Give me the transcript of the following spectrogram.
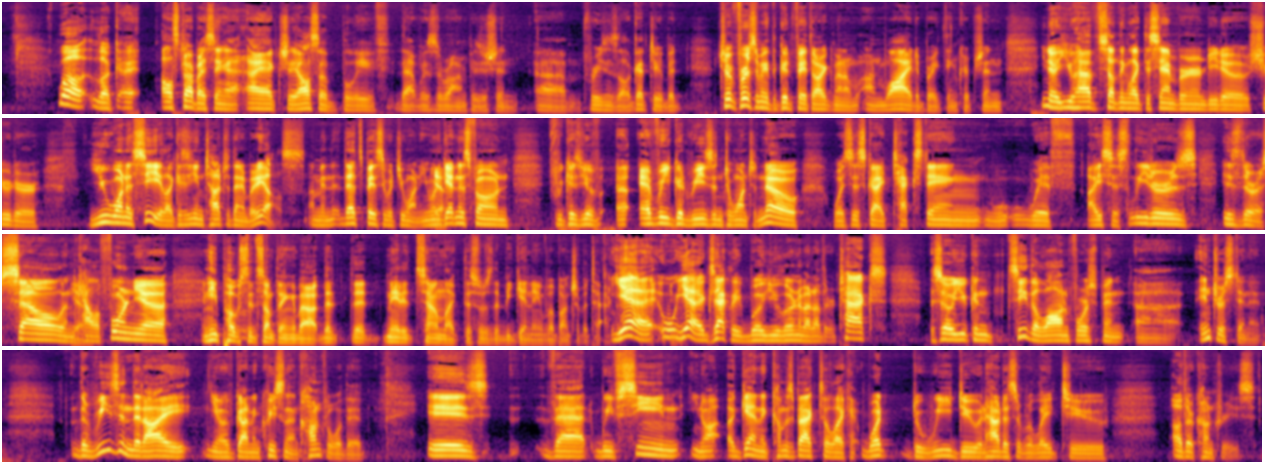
Well, look, I, will start by saying I, I, actually also believe that was the wrong position um, for reasons I'll get to. But to, first, to make the good faith argument on, on why to break the encryption, you know, you have something like the San Bernardino shooter you want to see like is he in touch with anybody else? I mean that's basically what you want. You want to get in his phone because you have uh, every good reason to want to know was this guy texting w- with isis leaders? Is there a cell in yeah. california? And he posted something about that that made it sound like this was the beginning of a bunch of attacks. Yeah well, yeah exactly. Will you learn about other attacks? So you can see the law enforcement uh, interest in it. The reason that i you know have gotten increasingly uncomfortable with it is that we've seen, you know, again, it comes back to like, what do we do and how does it relate to other countries?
